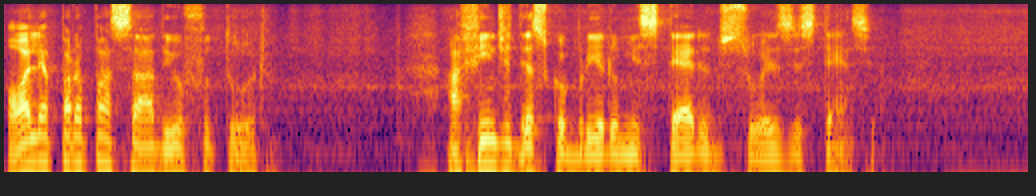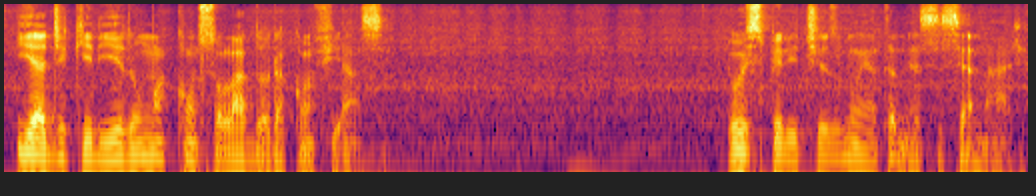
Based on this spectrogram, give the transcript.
olha para o passado e o futuro, a fim de descobrir o mistério de sua existência e adquirir uma consoladora confiança. O Espiritismo entra nesse cenário.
